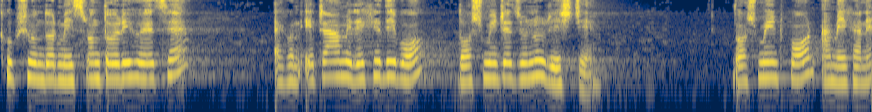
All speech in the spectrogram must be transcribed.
খুব সুন্দর মিশ্রণ তৈরি হয়েছে। এখন এটা আমি রেখে দিব দশ মিনিটের জন্য রেস্টে। দশ মিনিট পর আমি এখানে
